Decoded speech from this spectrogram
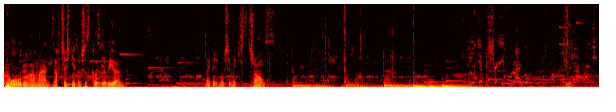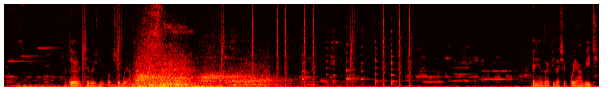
Kurwa mać, za wcześnie to wszystko zrobiłem. Najpierw muszę mieć wstrząs. Kto ciebie już nie potrzebujemy? Powinien za chwilę się pojawić.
